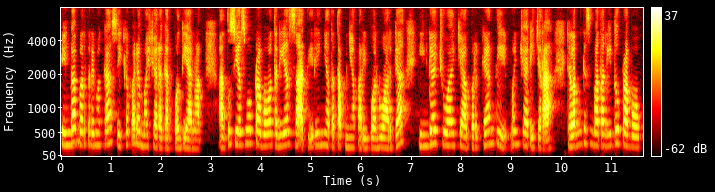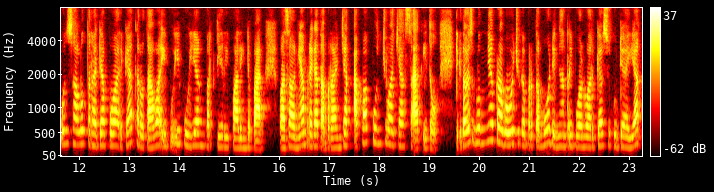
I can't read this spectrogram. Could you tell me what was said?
hingga berterima kasih kepada masyarakat Pontianak. Antusiasme Prabowo terlihat saat dirinya tetap menyapa ribuan warga hingga cuaca berganti menjadi cerah. Dalam kesempatan itu, Prabowo pun salut terhadap warga, terutama ibu-ibu yang berdiri paling depan. Pasalnya, mereka tak beranjak apa pun cuaca saat itu. Diketahui sebelumnya, Prabowo juga bertemu dengan ribuan warga suku Dayak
